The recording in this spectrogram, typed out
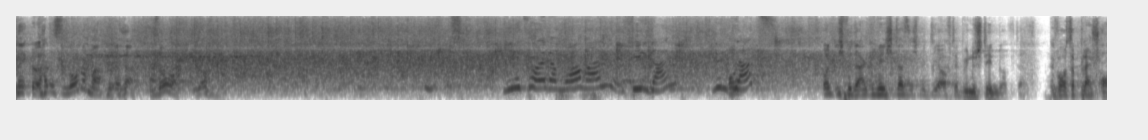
nee, du hattest so gemacht. so, so. Nils Holger Moormann, vielen Dank. Nimm Platz. Und ich bedanke mich, dass ich mit dir auf der Bühne stehen durfte. It was a pleasure.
